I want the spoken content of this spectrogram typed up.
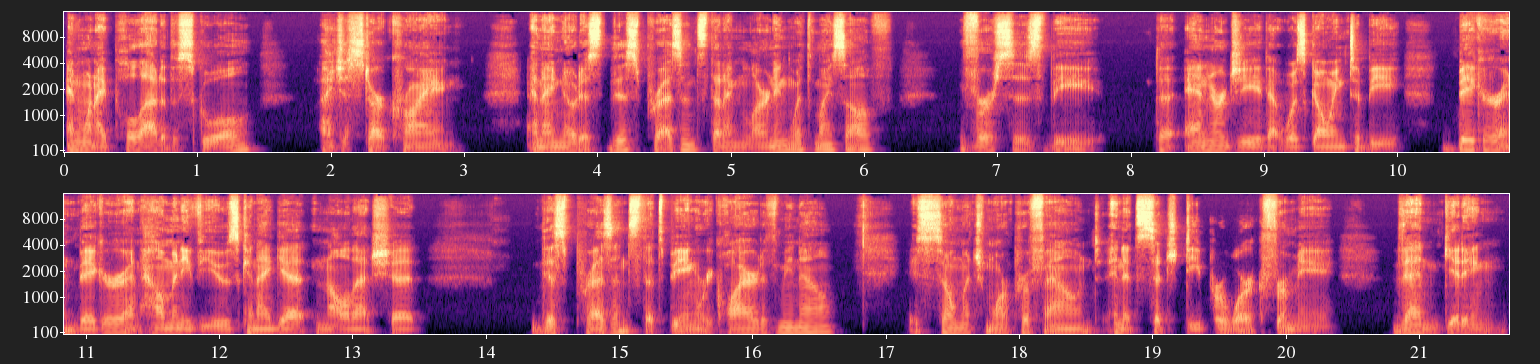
And when I pull out of the school, I just start crying. And I notice this presence that I'm learning with myself versus the the energy that was going to be bigger and bigger and how many views can I get and all that shit. This presence that's being required of me now is so much more profound and it's such deeper work for me than getting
